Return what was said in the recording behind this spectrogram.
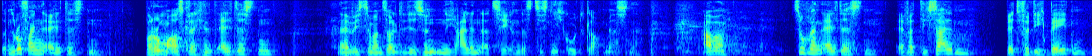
Dann ruf einen Ältesten. Warum ausgerechnet Ältesten? Na, wisst ihr, man sollte die Sünden nicht allen erzählen. Das ist nicht gut, glaub mir. Ne? Aber such einen Ältesten, er wird dich salben, wird für dich beten.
